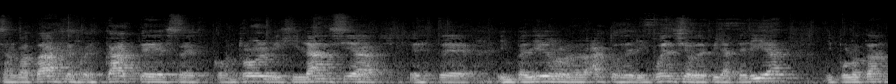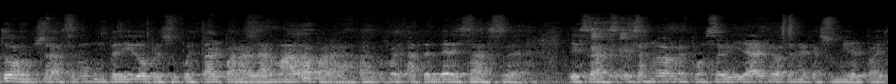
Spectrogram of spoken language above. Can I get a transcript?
salvatajes, rescates, eh, control, vigilancia, este, impedir actos de delincuencia o de piratería y por lo tanto ya hacemos un pedido presupuestal para la Armada para atender esas, eh, esas, esas nuevas responsabilidades que va a tener que asumir el país.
